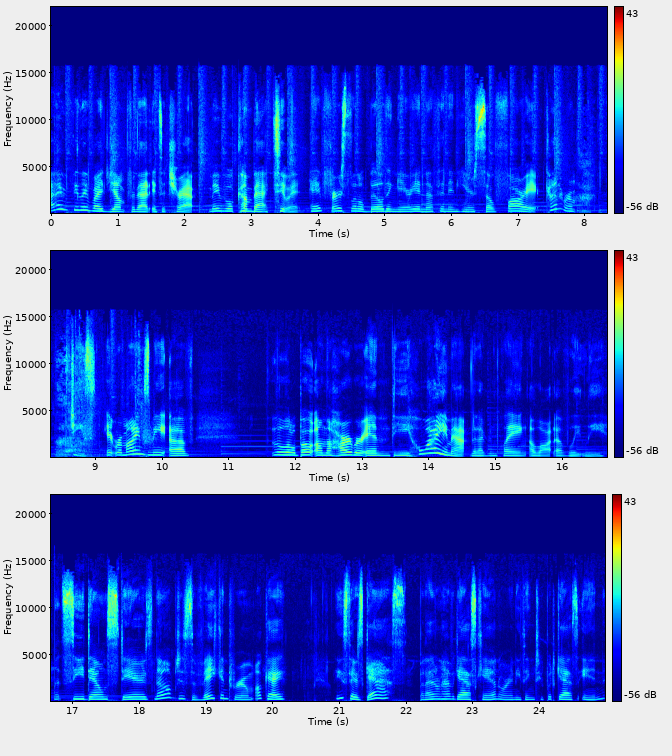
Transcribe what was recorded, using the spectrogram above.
I have a feeling if I jump for that, it's a trap. Maybe we'll come back to it. Okay, first little building area. Nothing in here so far. It kind of, rem- jeez, it reminds me of the little boat on the harbor in the Hawaii map that I've been playing a lot of lately. Let's see downstairs. Nope, just a vacant room. Okay, at least there's gas, but I don't have a gas can or anything to put gas in.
